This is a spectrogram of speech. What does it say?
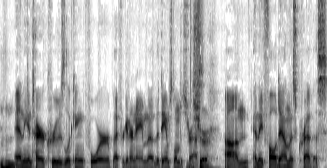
Mm-hmm. and the entire crew is looking for I forget her name, the, the damsel in distress. Sure. Um, and they fall down this crevice,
